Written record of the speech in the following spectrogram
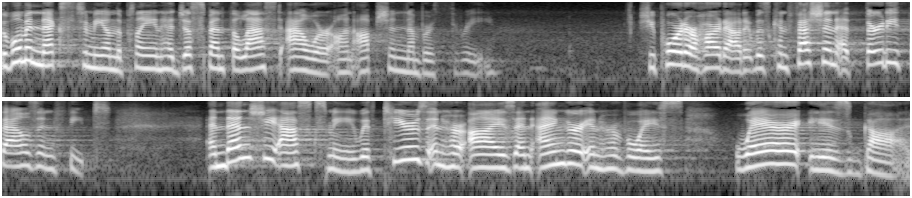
The woman next to me on the plane had just spent the last hour on option number three. She poured her heart out. It was confession at 30,000 feet. And then she asks me, with tears in her eyes and anger in her voice, Where is God?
